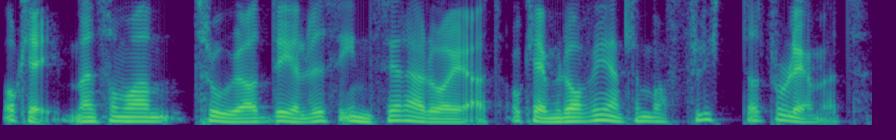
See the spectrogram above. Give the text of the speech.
Okej, men som man tror jag delvis inser här då är att okej, men då har vi egentligen bara flyttat problemet.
